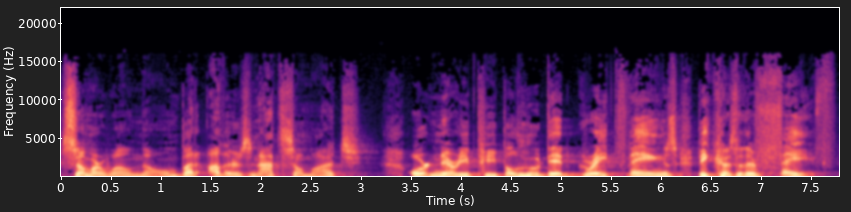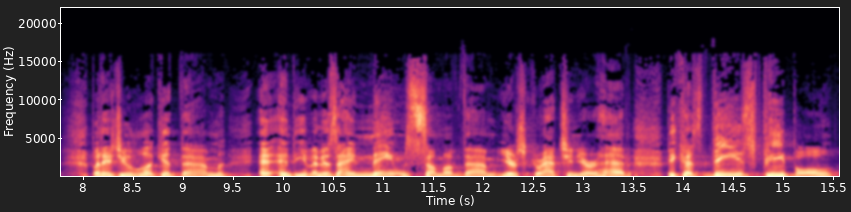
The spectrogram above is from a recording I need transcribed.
Some are well known, but others not so much. Ordinary people who did great things because of their faith. But as you look at them, and, even as I name some of them, you're scratching your head because these people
